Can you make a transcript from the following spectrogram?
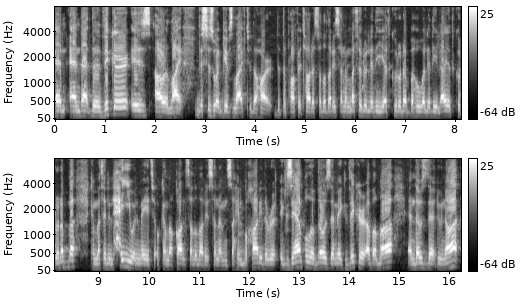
and, and that the dhikr is our life. This is what gives life to the heart. That the Prophet taught us, sallallahu alayhi wa sallam, مَثَلُ الَّذِي يَذْكُرُ رَبَّهُ وَالَّذِي لَا يَذْكُرُ رَبَّهُ كَمَثَلِ الْحَيِّ وَالْمَيِّتِ أو كما قال صلى الله عليه وسلم in Sahih Bukhari, the re- example of those that make dhikr of Allah and those that do not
